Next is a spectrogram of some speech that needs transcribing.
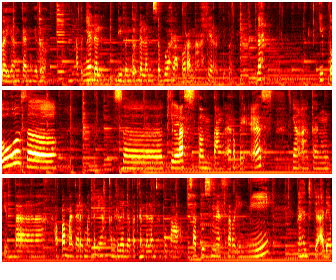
bayangkan gitu. Artinya dibentuk dalam sebuah laporan akhir gitu. Nah itu se sekilas tentang RPS yang akan kita apa materi-materi yang akan kita dapatkan dalam satu satu semester ini. Nah, jika ada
